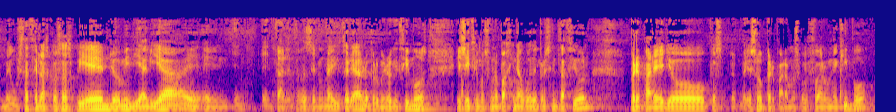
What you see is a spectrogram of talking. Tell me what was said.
me gusta hacer las cosas bien, yo mi día a día en, tal. Entonces, en una editorial lo primero que hicimos es hicimos una página web de presentación, preparé yo, pues eso, preparamos fuera un equipo,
